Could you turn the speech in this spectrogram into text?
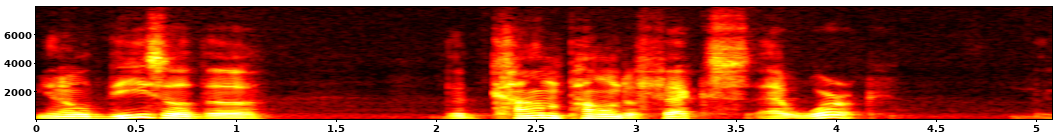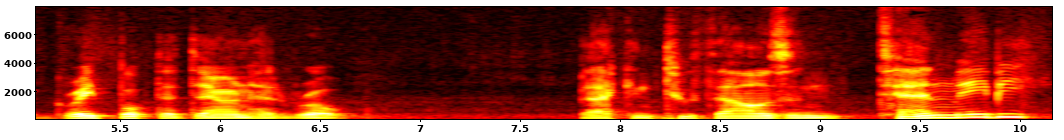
You know, these are the the compound effects at work. The great book that Darren had wrote back in 2010 maybe.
